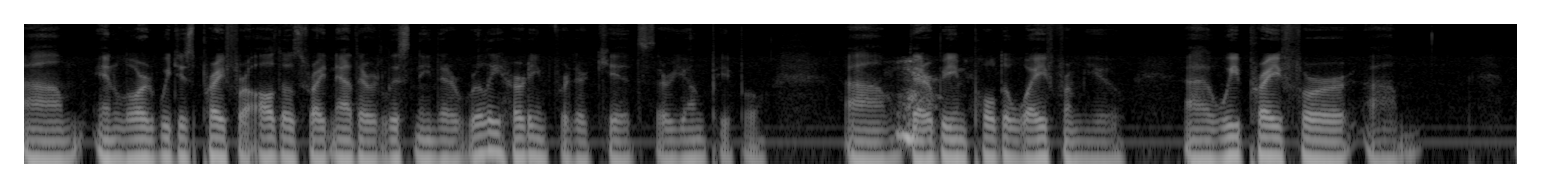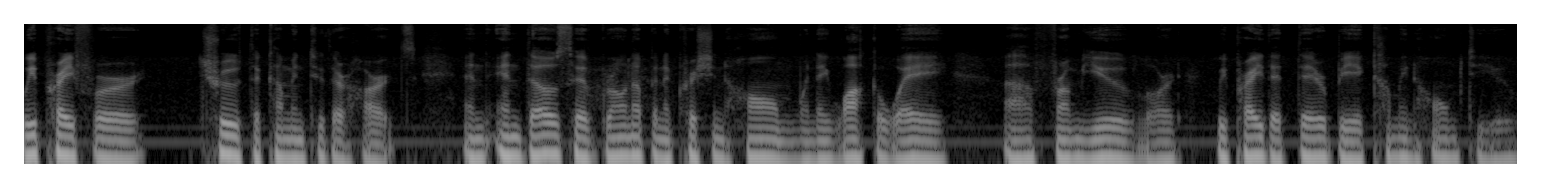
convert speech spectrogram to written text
Um, and Lord, we just pray for all those right now that are listening that are really hurting for their kids, their young people um, yeah. that are being pulled away from you. Uh, we pray for um, we pray for truth to come into their hearts and, and those who have grown up in a Christian home, when they walk away uh, from you, Lord, we pray that there be a coming home to you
